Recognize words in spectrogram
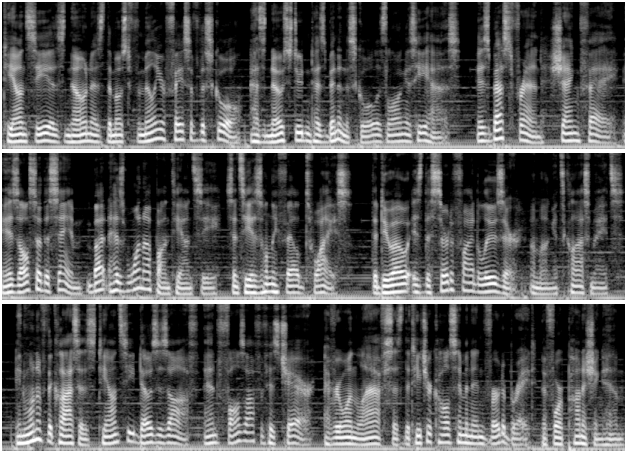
Tianci is known as the most familiar face of the school, as no student has been in the school as long as he has. His best friend, Shang Fei, is also the same, but has one up on Tianci since he has only failed twice. The duo is the certified loser among its classmates. In one of the classes, Tianci dozes off and falls off of his chair. Everyone laughs as the teacher calls him an invertebrate before punishing him.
